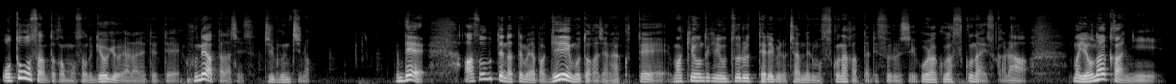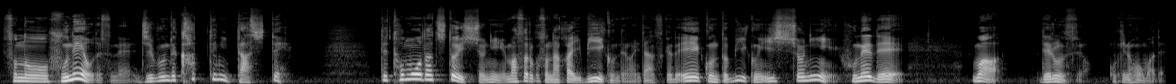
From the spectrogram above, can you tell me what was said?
お父さんとかもその漁業やられてて船あったらしいんです自分家の。で遊ぶってなってもやっぱゲームとかじゃなくて、まあ、基本的に映るテレビのチャンネルも少なかったりするし娯楽が少ないですから、まあ、夜中にその船をですね自分で勝手に出してで友達と一緒に、まあ、それこそ仲いい B 君っていうのがいたんですけど A 君と B 君一緒に船でまあ出るんですよ沖の方まで。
